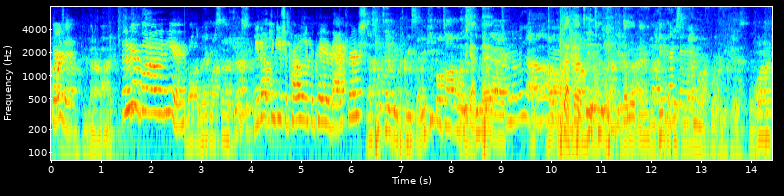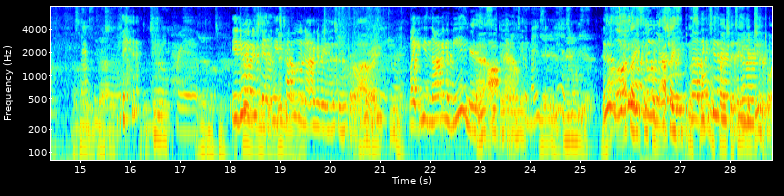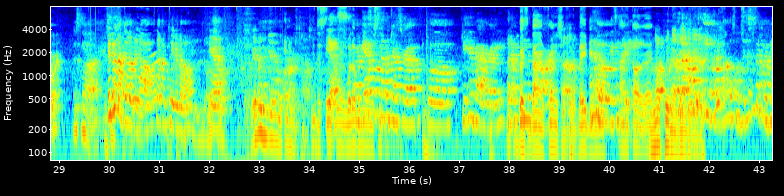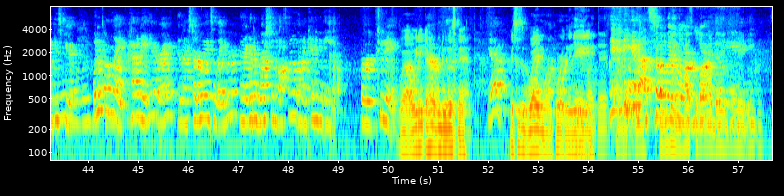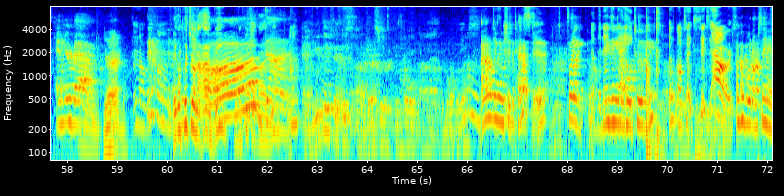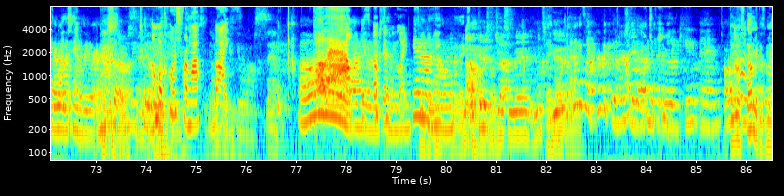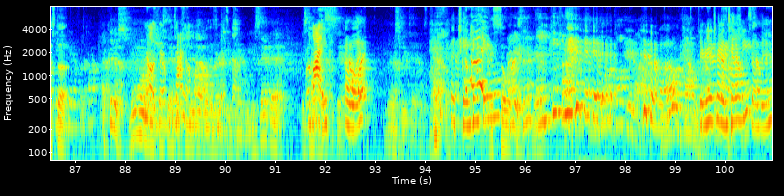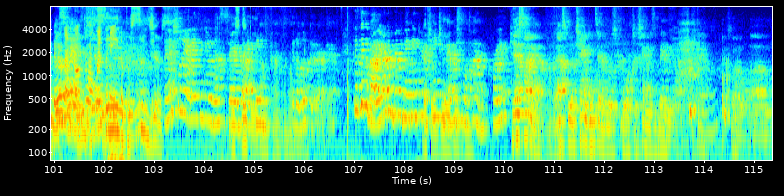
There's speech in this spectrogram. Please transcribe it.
Where is it? You gotta buy it. What do you have going on in here? I'm about to make my son's dresser. You don't think you should probably prepare your bag first? That's gonna take me three seconds. You keep on talking Well, about they this got stupid that. I know they got I- all I'll- You got that too, get huh? to it when I That little thing? I think oh, that this is way more important because for one, that's That's not the in dresser. the. We just need a crib. Two. You do understand that he's probably not going to be in this room for a while, right? Right. Like he's not going to be in here that He's often. I don't think. basic. Yeah, yeah, Yes. we gonna be there. Is this I looking thought like you a sleep in- little I thought you nursery? sleep in the No, they can small see the one first nursery. Take a until you get nursery tour. It's not. It's not done at all. It's not complete at all. Yeah. We haven't even given the furnace house. You just sleep Yes. in whatever you want to sleep in. dresser up. We'll get your bag ready. Put You basically buying furniture for the baby. And huh? then we'll get I ain't thought of I'm that. not putting that bag together. What if, oh, this is like my biggest fear. What if I'm like haven't ate yet, right? And I start going into labor, and I gotta rush to the hospital, and I can't even eat for two days. Well, we need to hurry and do this then. Yeah. This is way more important than you It is eating. like that. yeah. So much been in the more important than you eating. Eating. And your bag. You're right. No, we're gonna. They're gonna put you on the IV. They All gonna you done. And you think that this uh, dresser can hold uh, the both of us? I don't think we should test it. It's like, The you next think it can hold two of you? It's gonna take six hours. Okay, but what I'm saying is I wear the same as you right now, so it'll be two of I'm gonna push for my life. Oh, out! I get It's what I'm gonna be like, Yeah, so you I can know. eat the No, hour we finished the dressing, man. It looks Ain't good. I think it's like perfect for the nursery Why though. I think it's like really cute and. Cause your stomach is messed up. I could have sworn No, that you your said vagina that you hole did is that on messed up. You said that it's For not life. A what? Nursery table. The changing It's so Right, bad. same You keep trying to you know what I'm talking about. You know what I'm talking You're gonna try and tell me something. Do You're it. gonna go You through it said- with Seeing me. the procedures. Initially, I didn't think it was necessary, but stupid. I think I'm it'll look good right there. Cause think about it, you're not gonna bring the baby in here to Definitely change him every single time, are you? Yes, I am. That's what a changing table is for, to change the baby on. Okay? So, um,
